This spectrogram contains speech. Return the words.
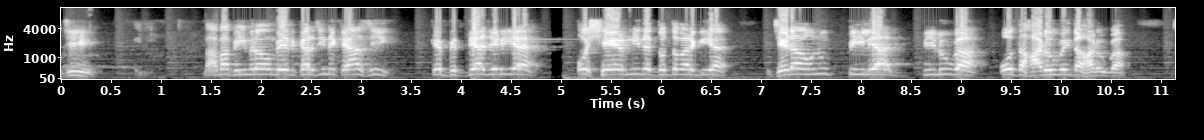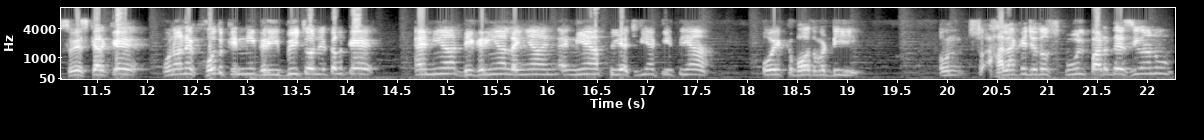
ਜੀ। ਬਾਬਾ ਭੀਮ ਰਾਓ ਅੰਬੇਦਕਰ ਜੀ ਨੇ ਕਿਹਾ ਸੀ ਕਿ ਵਿੱਦਿਆ ਜਿਹੜੀ ਹੈ, ਉਹ ਸ਼ੇਰਨੀ ਦੇ ਦੁੱਧ ਵਰਗੀ ਹੈ। ਜਿਹੜਾ ਉਹਨੂੰ ਪੀ ਲਿਆ, ਪੀ ਲੂਗਾ, ਉਹ ਦਹਾੜੂਗਾ ਹੀ ਦਹਾੜੂਗਾ। ਸੋ ਇਸ ਕਰਕੇ ਉਹਨਾਂ ਨੇ ਖੁਦ ਕਿੰਨੀ ਗਰੀਬੀ ਚੋਂ ਨਿਕਲ ਕੇ ਇੰਨੀਆਂ ਡਿਗਰੀਆਂ ਲਈਆਂ, ਇੰਨੀਆਂ ਪੀਐਚਡੀਆਂ ਕੀਤੀਆਂ। ਉਹ ਇੱਕ ਬਹੁਤ ਵੱਡੀ ਹਾਲਾਂਕਿ ਜਦੋਂ ਸਕੂਲ ਪੜ੍ਹਦੇ ਸੀ ਉਹਨਾਂ ਨੂੰ,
